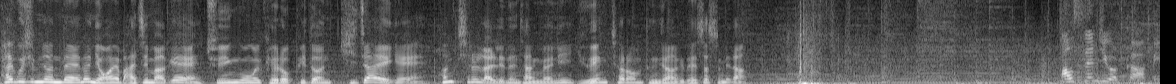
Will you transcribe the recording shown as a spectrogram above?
(8, 90년대에는) 영화의 마지막에 주인공을 괴롭히던 기자에게 펀치를 날리는 장면이 유행처럼 등장하기도 했었습니다. I'll send you a copy.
